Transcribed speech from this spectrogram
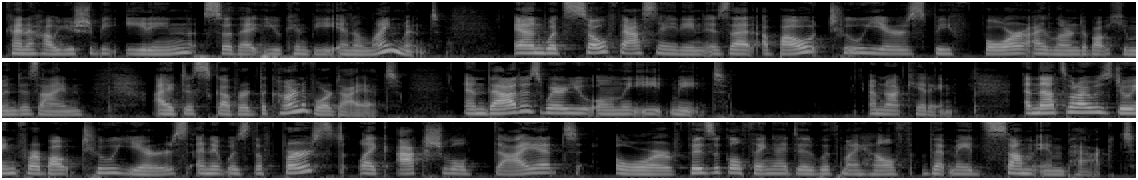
kind of how you should be eating so that you can be in alignment. And what's so fascinating is that about two years before I learned about human design, I discovered the carnivore diet. And that is where you only eat meat. I'm not kidding. And that's what I was doing for about two years. And it was the first, like, actual diet or physical thing I did with my health that made some impact.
